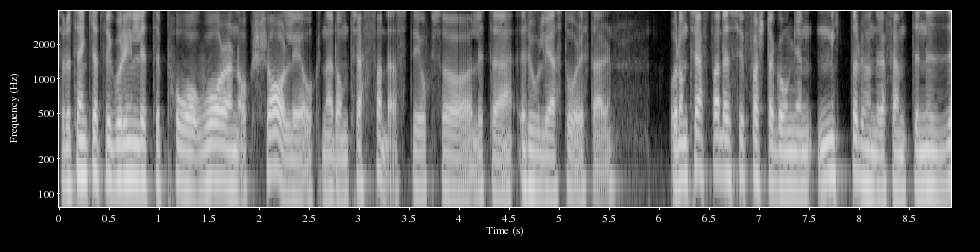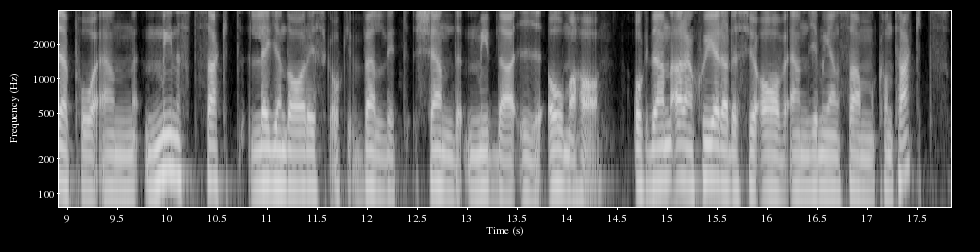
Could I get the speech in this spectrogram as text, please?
Så då tänker jag att vi går in lite på Warren och Charlie och när de träffades. Det är också lite roliga stories där. Och de träffades ju första gången 1959 på en minst sagt legendarisk och väldigt känd middag i Omaha. Och den arrangerades ju av en gemensam kontakt.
